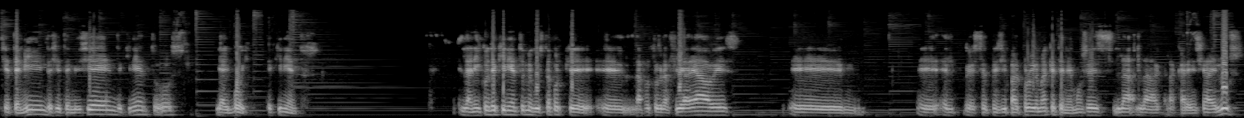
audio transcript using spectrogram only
7000, de 7100, de 500, y ahí voy, de 500. La Nikon de 500 me gusta porque eh, la fotografía de aves, eh, el, pues, el, principal problema que tenemos es la, la, la carencia de luz.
